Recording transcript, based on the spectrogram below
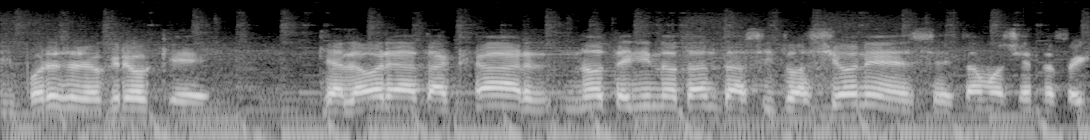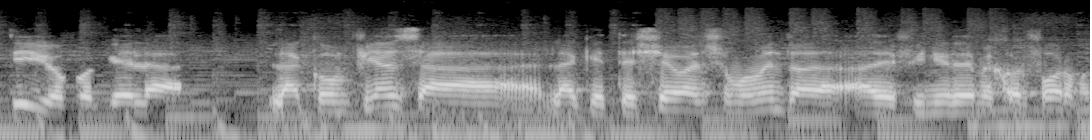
y por eso yo creo que, que a la hora de atacar, no teniendo tantas situaciones, estamos siendo efectivos, porque la, la confianza la que te lleva en su momento a, definir de mejor forma.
